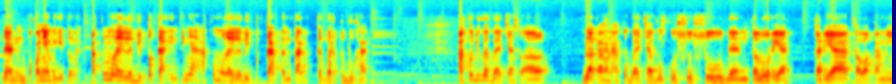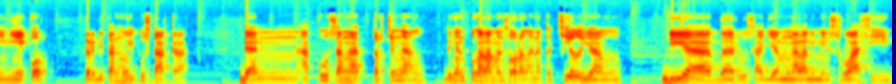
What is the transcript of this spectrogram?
Dan pokoknya begitulah. Aku mulai lebih peka. Intinya aku mulai lebih peka tentang kebertubuhan. Aku juga baca soal belakangan aku baca buku Susu dan Telur ya, karya Kawakami Mieko, terbitan Moi Pustaka. Dan aku sangat tercengang dengan pengalaman seorang anak kecil yang dia baru saja mengalami menstruasi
